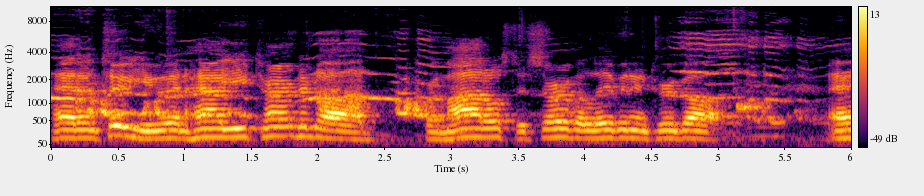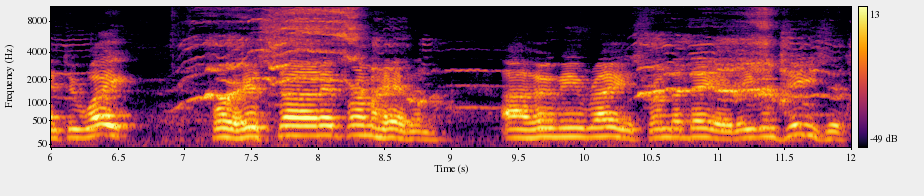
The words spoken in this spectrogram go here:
had unto you, and how ye turned to God from idols to serve a living and true God, and to wait for his Son from heaven, uh, whom he raised from the dead, even Jesus,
